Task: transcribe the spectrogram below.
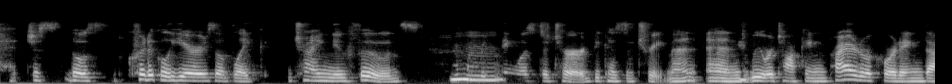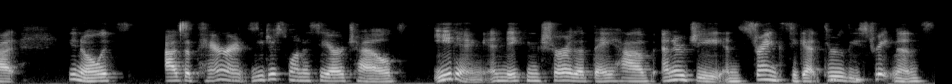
just those critical years of like trying new foods, mm-hmm. everything was deterred because of treatment. And we were talking prior to recording that, you know, it's as a parent, we just want to see our child eating and making sure that they have energy and strength to get through these treatments.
